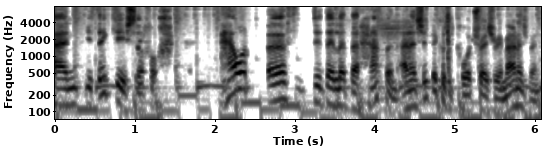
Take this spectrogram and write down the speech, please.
And you think to yourself, well, how on earth did they let that happen? And it's just because of poor treasury management.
